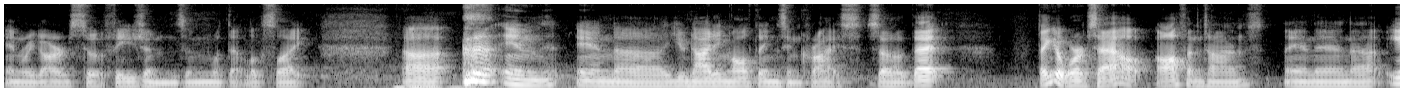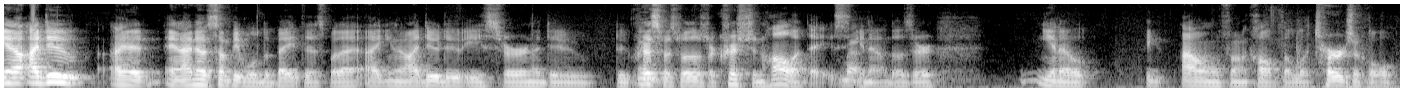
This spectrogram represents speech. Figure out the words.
in regards to Ephesians and what that looks like uh, in in uh, uniting all things in Christ. So that I think it works out oftentimes. And then uh, you know I do, I, and I know some people debate this, but I, I you know I do do Easter and I do do Christmas. But those are Christian holidays. Right. You know those are you know I don't know if I want to call it the liturgical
